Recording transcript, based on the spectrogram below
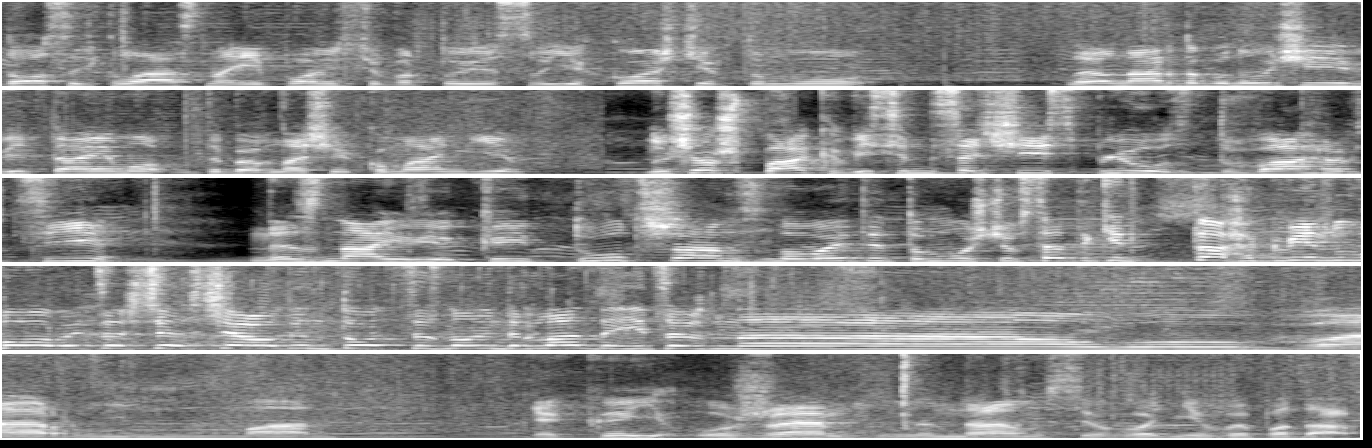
досить класна і повністю вартує своїх коштів, тому Леонардо Бонучі, вітаємо тебе в нашій команді. Ну що ж, пак 86 два гравці. Не знаю, який тут шанс зловити, тому що все-таки так він ловиться. Ще ще один тот, це знову Нідерланди, і це ж на Воверман, який уже нам сьогодні випадав.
